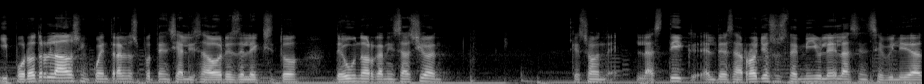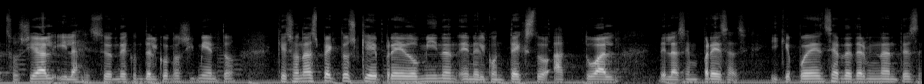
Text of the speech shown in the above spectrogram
Y por otro lado se encuentran los potencializadores del éxito de una organización, que son las TIC, el desarrollo sostenible, la sensibilidad social y la gestión del conocimiento, que son aspectos que predominan en el contexto actual de las empresas y que pueden ser determinantes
